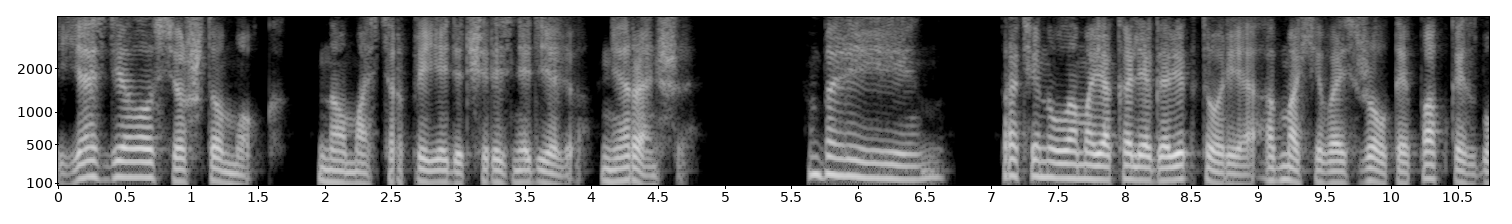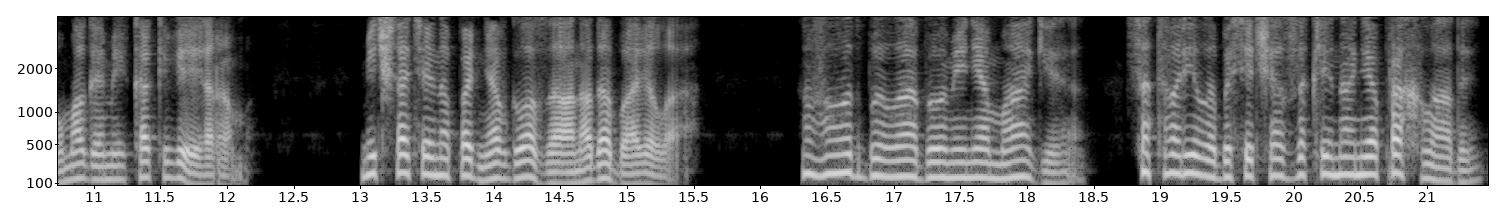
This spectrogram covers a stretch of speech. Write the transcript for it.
«Я сделал все, что мог, но мастер приедет через неделю, не раньше». «Блин», Протянула моя коллега Виктория, обмахиваясь желтой папкой с бумагами, как веером. Мечтательно подняв глаза, она добавила. «Вот была бы у меня магия, сотворила бы сейчас заклинание прохлады».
